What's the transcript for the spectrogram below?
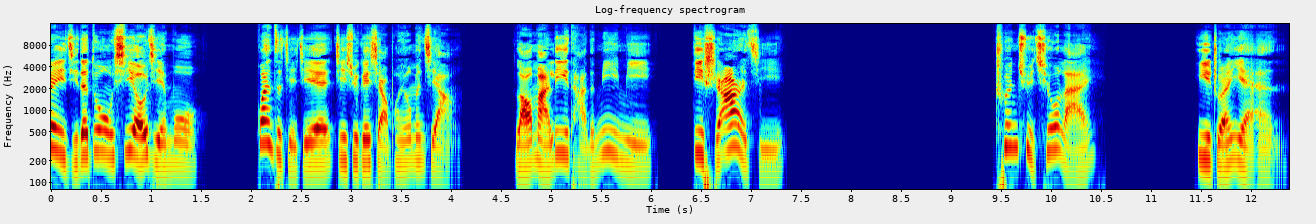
这一集的《动物西游》节目，罐子姐姐继续给小朋友们讲《老马丽塔的秘密》第十二集。春去秋来，一转眼，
